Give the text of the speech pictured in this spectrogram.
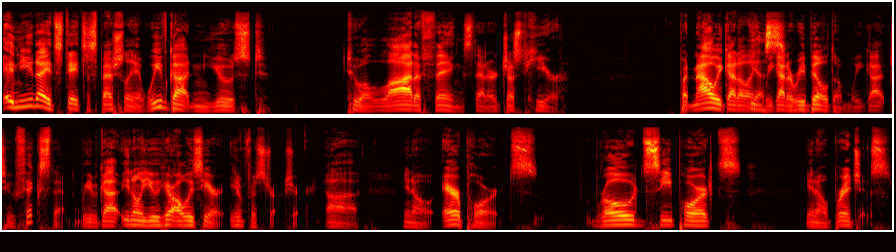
in the United States, especially, we've gotten used to a lot of things that are just here. But now we got to like we got to rebuild them. We got to fix them. We've got you know you hear always hear infrastructure, uh, you know airports, roads, seaports, you know bridges,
